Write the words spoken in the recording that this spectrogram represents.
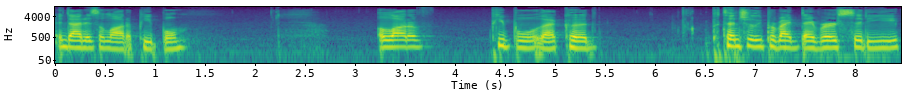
And that is a lot of people. A lot of people that could potentially provide diversity,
